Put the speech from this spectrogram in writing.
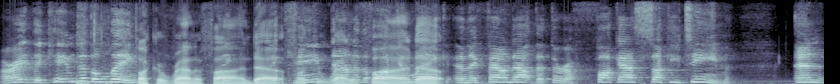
All right, they came to the Linc. Fuck around and find they, out. They Fuck came around down to the fucking out. Linc and they found out that they're a fuck ass sucky team, and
